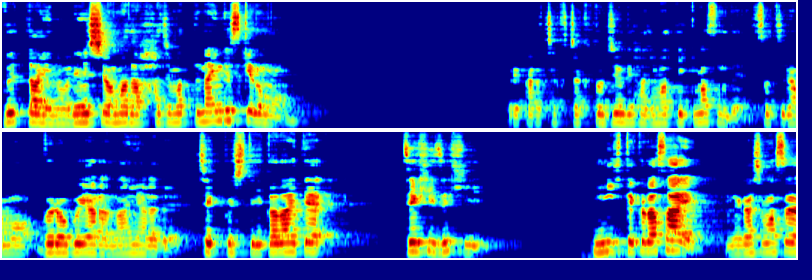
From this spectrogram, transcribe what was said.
舞台の練習はまだ始まってないんですけども、これから着々と準備始まっていきますので、そちらもブログやら何やらでチェックしていただいて、ぜひぜひ見に来てください。お願いします。は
